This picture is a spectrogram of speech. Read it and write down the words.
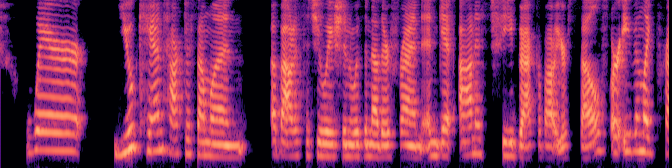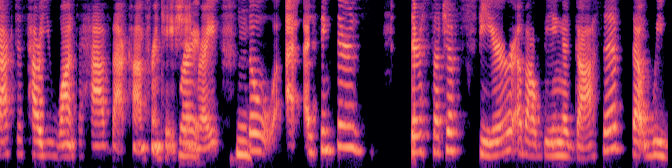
where you can talk to someone about a situation with another friend and get honest feedback about yourself or even like practice how you want to have that confrontation right, right? Mm-hmm. so I, I think there's there's such a fear about being a gossip that we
